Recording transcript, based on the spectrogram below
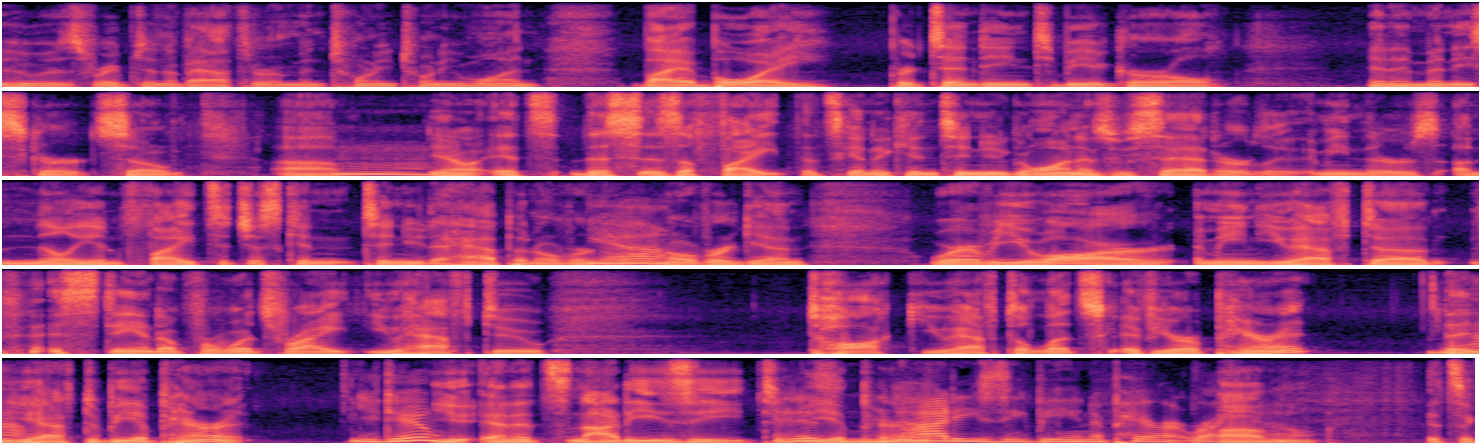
who was raped in a bathroom in 2021 by a boy pretending to be a girl in a mini skirt. So, um, Hmm. you know, it's this is a fight that's going to continue to go on, as we said earlier. I mean, there's a million fights that just continue to happen over and Yeah. over and over again. Wherever you are, I mean, you have to stand up for what's right. You have to talk. You have to let's. If you're a parent, then Yeah. you have to be a parent. You do. You, and it's not easy to it be a parent. not easy being a parent right Um, now. it's a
